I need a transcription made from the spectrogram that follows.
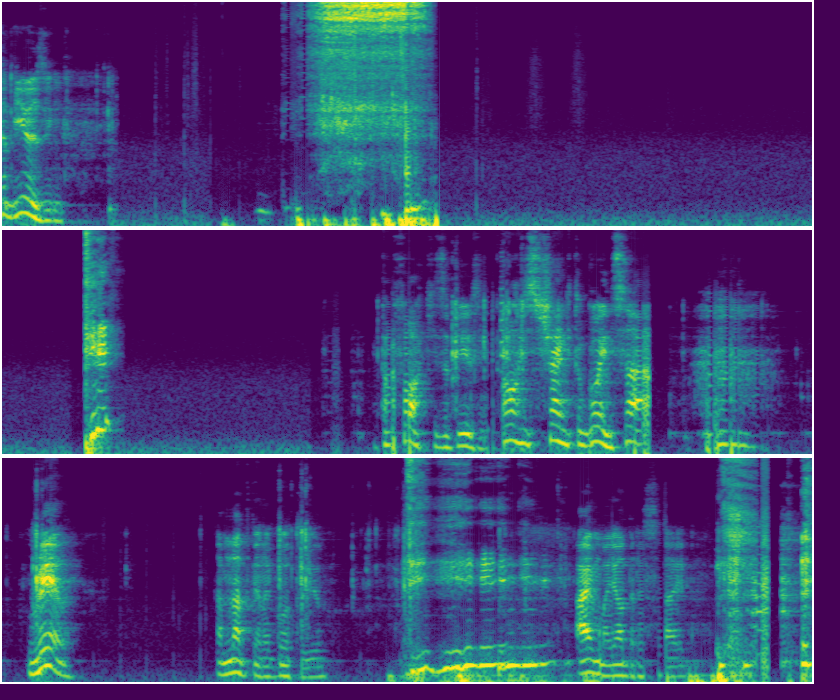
He's abusing. the fuck? He's abusing. Oh, he's trying to go inside. Real? I'm not gonna go to you. I'm my other side.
